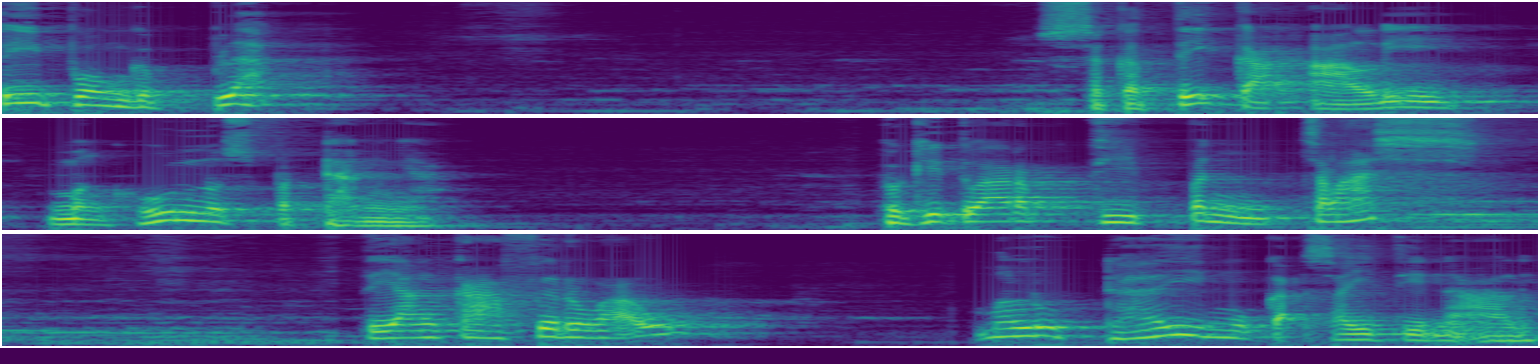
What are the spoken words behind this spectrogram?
Tiba geblak. Seketika Ali menghunus pedangnya. Begitu Arab dipenclas, tiang kafir wau meludahi muka Sayyidina Ali.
